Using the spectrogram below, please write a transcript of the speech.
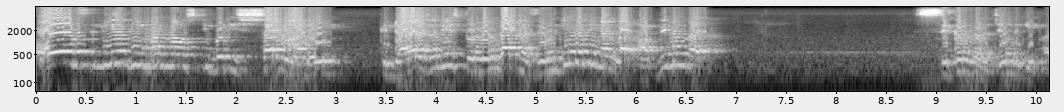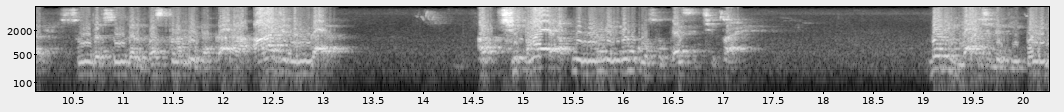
और इसलिए भी मन में उसकी बड़ी शर्म आ गई कि डायोजनीस तो नंगा था ज़िंदगी में भी नंगा था भी नंगा था। सिकंदर ज़िंदगी भर सुंदर सुंदर वस्त्रों में ढका रहा आज नंगा। अब छिपाए अपने नंगेपन को सो कैसे छिपाए? बड़ी लाज लगी, बड़ी।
